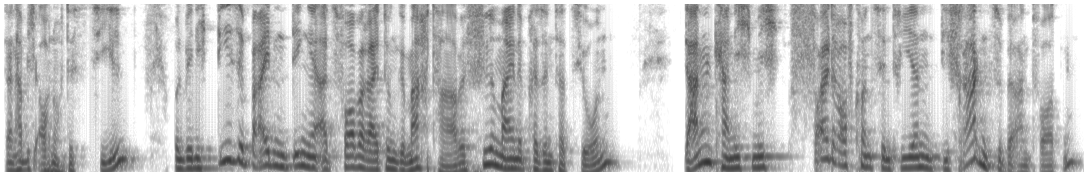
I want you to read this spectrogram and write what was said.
Dann habe ich auch noch das Ziel. Und wenn ich diese beiden Dinge als Vorbereitung gemacht habe für meine Präsentation, dann kann ich mich voll darauf konzentrieren, die Fragen zu beantworten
